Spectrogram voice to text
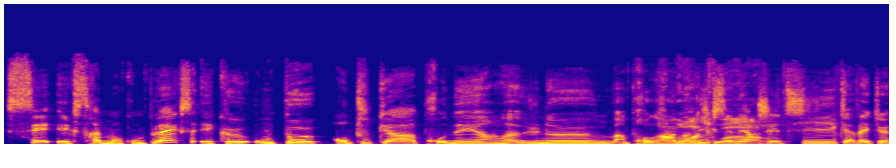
c'est extrêmement complexe et qu'on peut, en tout cas, prôner un, une, un programme, un, un mix énergétique avec, euh,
